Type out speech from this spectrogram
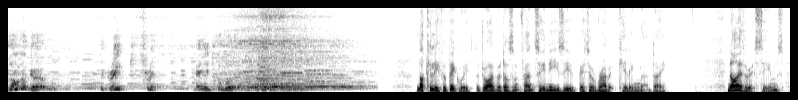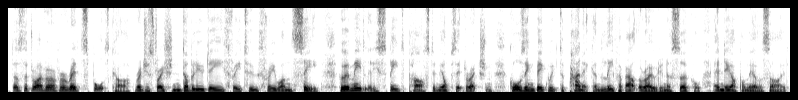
Long ago, the great Frith made the world. Luckily for Bigwig, the driver doesn't fancy an easy bit of rabbit killing that day. Neither, it seems, does the driver of a red sports car, registration WD3231C, who immediately speeds past in the opposite direction, causing Bigwig to panic and leap about the road in a circle, ending up on the other side.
